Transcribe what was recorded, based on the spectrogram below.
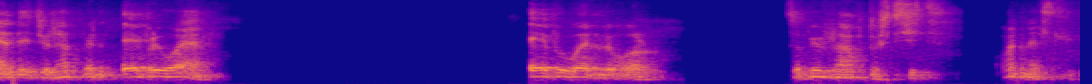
And it will happen everywhere everywhere in the world. So people have to sit honestly,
